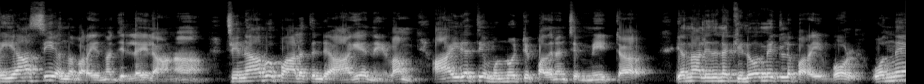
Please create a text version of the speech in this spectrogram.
റിയാസി എന്ന് പറയുന്ന ജില്ലയിലാണ്. ചിനാബ് പാലത്തിന്റെ ആകെ നീളം ആയിരത്തി മീറ്റർ. എന്നാൽ ഇതിനെ കിലോമീറ്ററിൽ പറയുമ്പോൾ ഒന്നേ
